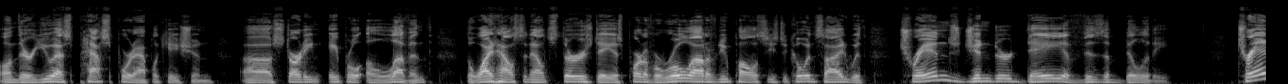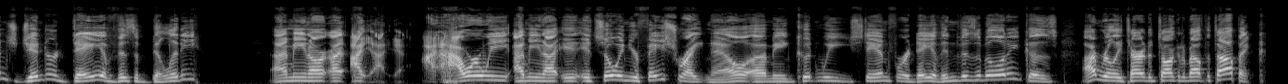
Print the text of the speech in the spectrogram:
on their U.S. passport application uh, starting April 11th. The White House announced Thursday as part of a rollout of new policies to coincide with Transgender Day of Visibility. Transgender Day of Visibility? I mean, are I, I, I how are we? I mean, I, it's so in your face right now. I mean, couldn't we stand for a day of invisibility? Because I'm really tired of talking about the topic.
